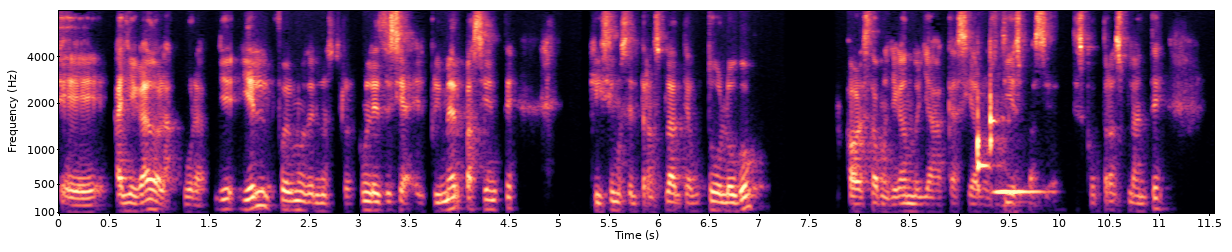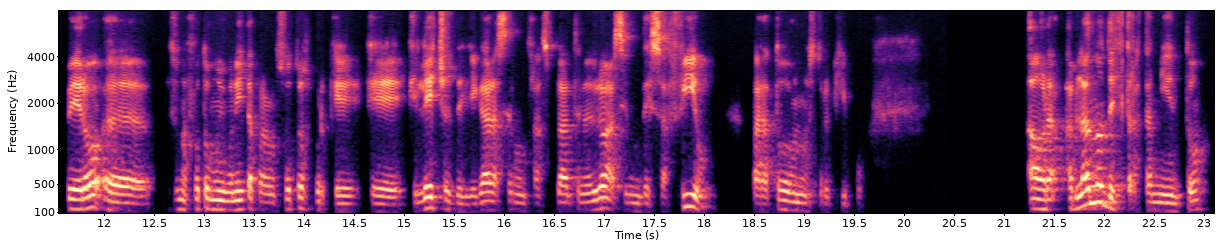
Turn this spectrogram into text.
eh, ha llegado a la cura. Y, y, él fue uno de nuestros, como les decía, el primer paciente que hicimos el trasplante autólogo ahora estamos llegando ya casi a los 10 pacientes con trasplante, pero eh, es una foto muy bonita para nosotros porque eh, el hecho de llegar a hacer un trasplante médula ha sido un desafío para todo nuestro equipo. Ahora, hablando del tratamiento,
